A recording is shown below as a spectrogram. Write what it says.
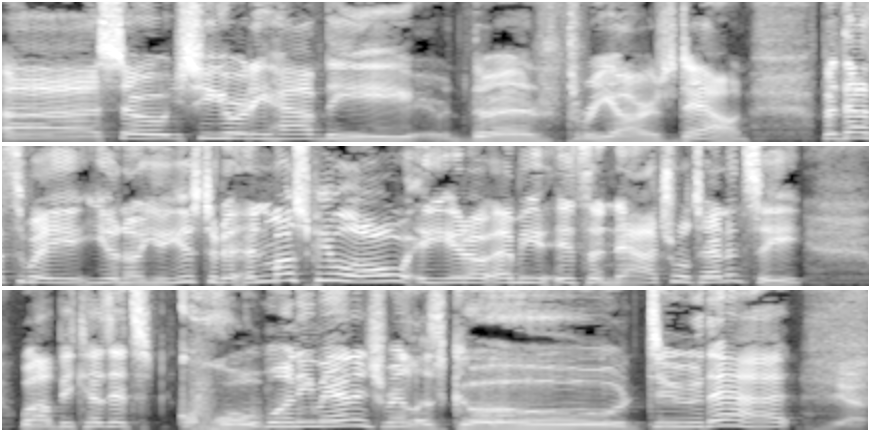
Uh, so, so you already have the the three R's down, but that's the way you know you used to do. it. And most people, all you know, I mean, it's a natural tendency. Well, because it's quote money management, let's go do that. Yeah.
